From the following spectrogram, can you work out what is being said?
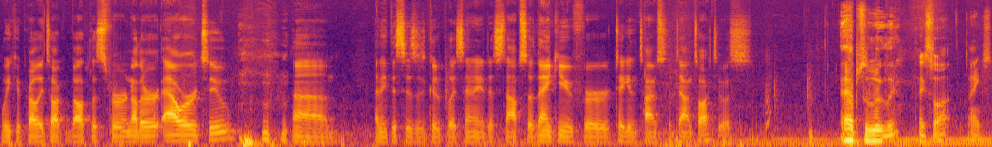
we could probably talk about this for another hour or two, um, I think this is as good a place as any to stop. So thank you for taking the time to sit down and talk to us. Absolutely. Thanks a lot. Thanks.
